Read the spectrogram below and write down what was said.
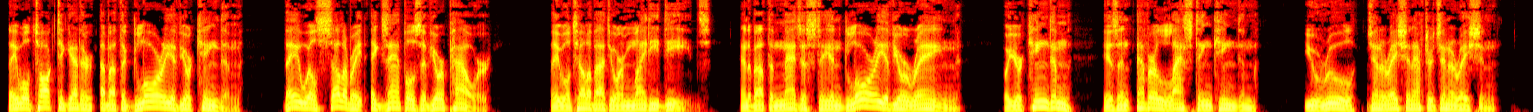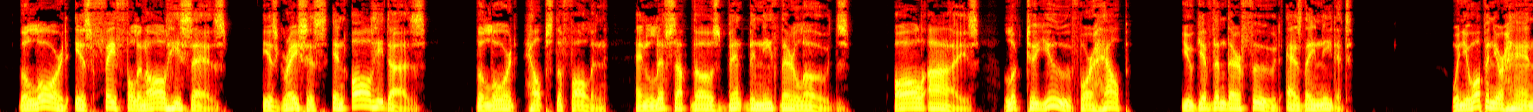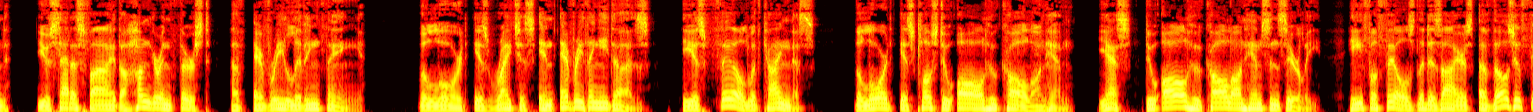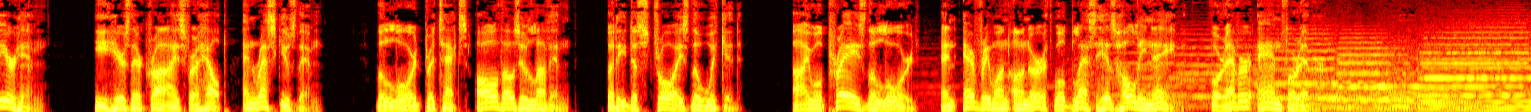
They will talk together about the glory of your kingdom. They will celebrate examples of your power. They will tell about your mighty deeds and about the majesty and glory of your reign. For your kingdom is an everlasting kingdom. You rule generation after generation. The Lord is faithful in all he says. He is gracious in all he does. The Lord helps the fallen and lifts up those bent beneath their loads. All eyes look to you for help. You give them their food as they need it. When you open your hand, you satisfy the hunger and thirst of every living thing. The Lord is righteous in everything he does. He is filled with kindness. The Lord is close to all who call on him. Yes, to all who call on him sincerely. He fulfills the desires of those who fear him. He hears their cries for help and rescues them. The Lord protects all those who love him, but he destroys the wicked. I will praise the Lord, and everyone on earth will bless his holy name forever and forever.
